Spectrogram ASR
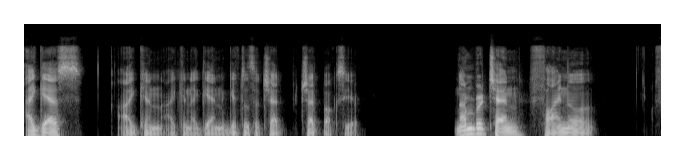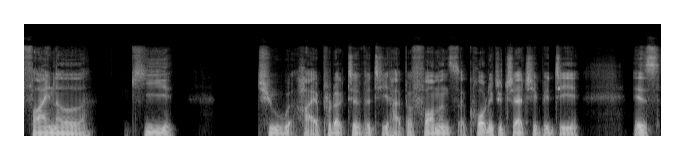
I guess I can I can again give this a chat chat box here. Number 10, final final key to high productivity, high performance, according to ChatGPT, is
